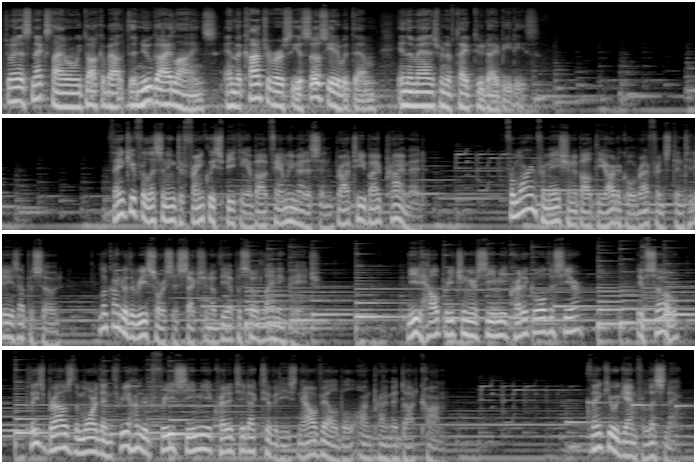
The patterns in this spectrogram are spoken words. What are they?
Join us next time when we talk about the new guidelines and the controversy associated with them in the management of type 2 diabetes. Thank you for listening to Frankly Speaking About Family Medicine, brought to you by Pri-Med. For more information about the article referenced in today's episode, look under the Resources section of the episode landing page. Need help reaching your CME credit goal this year? If so, please browse the more than 300 free CME accredited activities now available on Pri-Med.com. Thank you again for listening.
